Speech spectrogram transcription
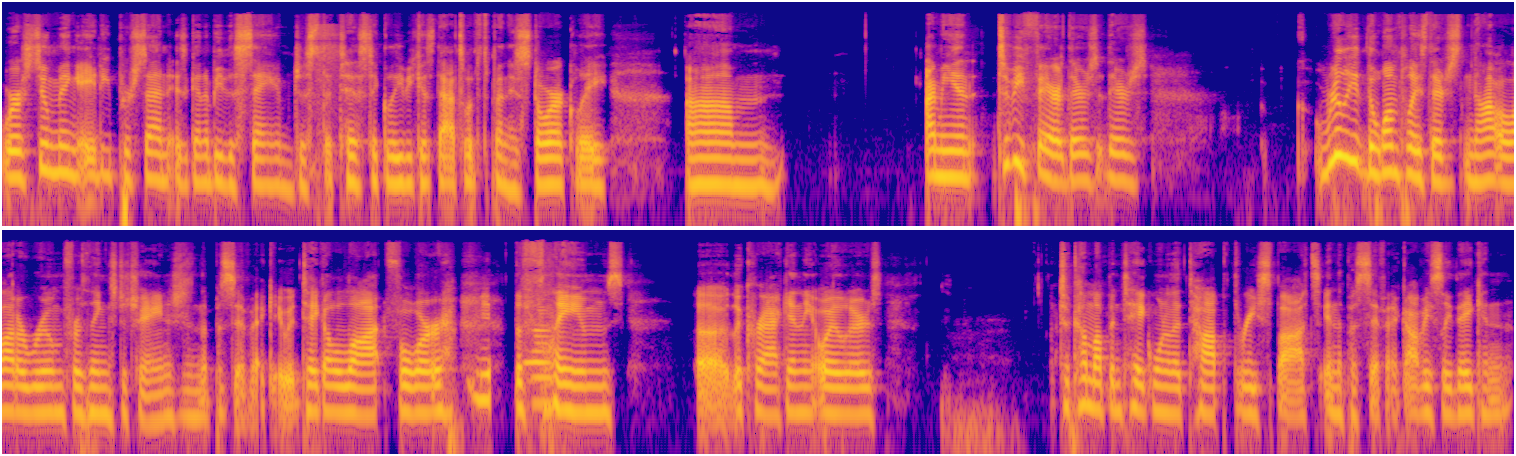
we're assuming 80% is going to be the same just statistically because that's what it's been historically. Um I mean, to be fair, there's there's really the one place there's not a lot of room for things to change is in the Pacific. It would take a lot for yeah. the Flames, uh, the Kraken, the Oilers to come up and take one of the top three spots in the Pacific. Obviously, they can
